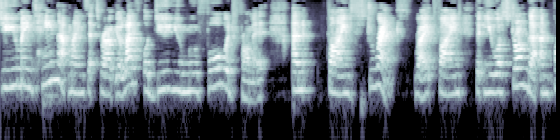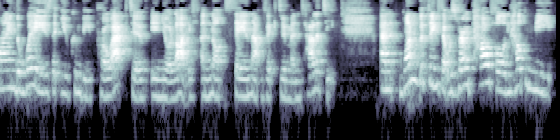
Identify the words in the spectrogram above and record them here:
do you maintain that mindset throughout your life or do you move forward from it and find strength, right? Find that you are stronger and find the ways that you can be proactive in your life and not stay in that victim mentality. And one of the things that was very powerful in helping me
